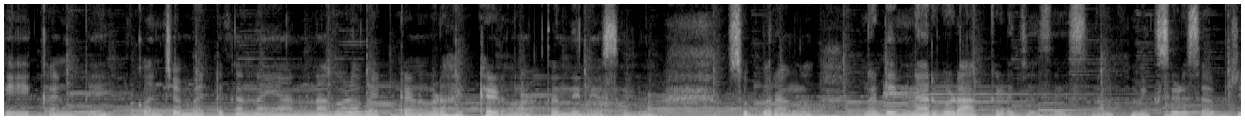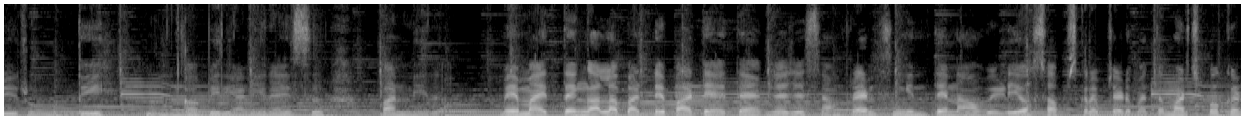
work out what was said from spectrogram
కేక్ అంటే. కొంచెం పెట్టు కన్నయ్య అన్న కూడా పెట్టాను కూడా పెట్టాడు మొత్తం తినేసాడు శుభ్రంగా ఇంకా డిన్నర్ కూడా అక్కడ చేసేసినాం. మిక్స్డ్ సబ్జీ రోటీ ఇంకా బిర్యానీ రైస్ పన్నీర్. మేమైతే ఇంకా అలా బర్త్డే పార్టీ అయితే ఎంజాయ్ చేసాం ఫ్రెండ్స్. ఇంతే నా వీడియో. సబ్స్క్రైబ్ చేయడం అయితే మర్చిపోకండి.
